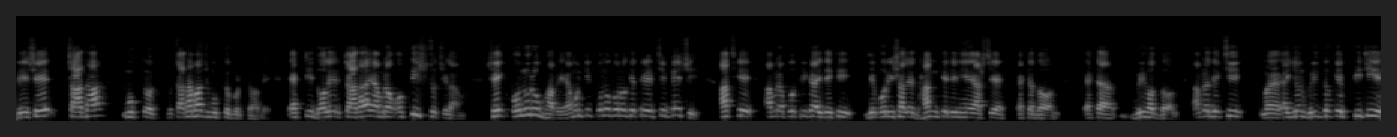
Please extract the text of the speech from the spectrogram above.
দেশে চাঁদা মুক্ত, চাঁদাবাজ মুক্ত করতে হবে। একটি দলের চাঁদায় আমরা অতিষ্ঠ ছিলাম। সেই অনুরূপ ভাবে এমনকি কোনো কোনো ক্ষেত্রে এর চেয়ে বেশি, আজকে আমরা পত্রিকায় দেখি যে বরিশালে ধান কেটে নিয়ে আসছে একটা দল, একটা বৃহৎ দল। আমরা দেখছি একজন বৃদ্ধকে পিটিয়ে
